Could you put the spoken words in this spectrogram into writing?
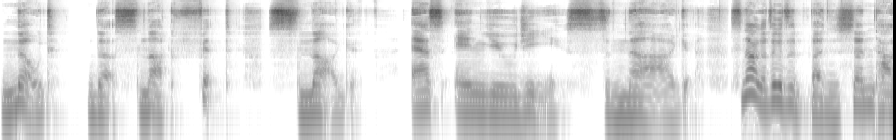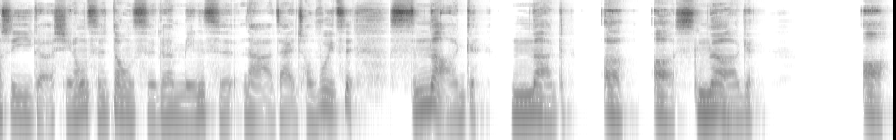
Note the snug fit. Snug, S-N-U-G, snug. Snug 这个字本身它是一个形容词、动词跟名词。那再重复一次，snug, nug, 呃呃，snug. 哦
